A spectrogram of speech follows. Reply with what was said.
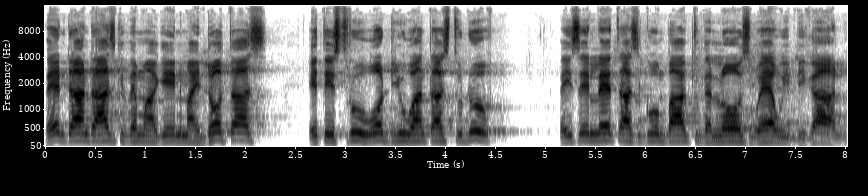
Then Dan asked them again, My daughters, it is true, what do you want us to do? They say, Let us go back to the laws where we began.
